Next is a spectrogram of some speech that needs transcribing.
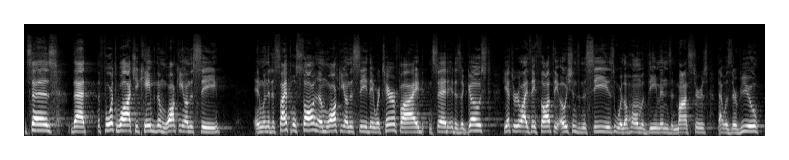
It says that the fourth watch, he came to them walking on the sea. And when the disciples saw him walking on the sea, they were terrified and said, It is a ghost. You have to realize they thought the oceans and the seas were the home of demons and monsters. That was their view.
